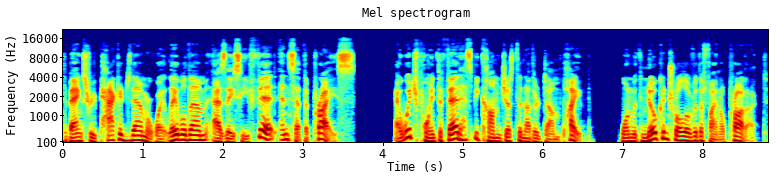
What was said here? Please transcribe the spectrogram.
The banks repackage them or white label them as they see fit and set the price. At which point, the Fed has become just another dumb pipe, one with no control over the final product.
